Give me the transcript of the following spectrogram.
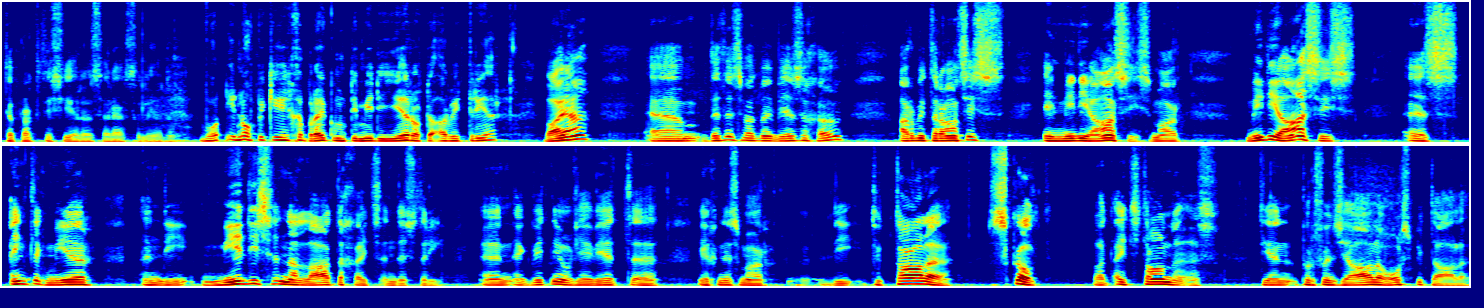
te praktiseer as 'n regsgeleerde. Word u nog bietjie gebruik om te medieer of te arbitreer? Baie ehm um, dit is wat my besig hou arbitrasies en mediasies, maar mediasies is eintlik meer in die mediese nalatigheidsindustrie. En ek weet nie of jy weet uh Ignis maar die totale skuld wat uitstaande is teen provinsiale hospitale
